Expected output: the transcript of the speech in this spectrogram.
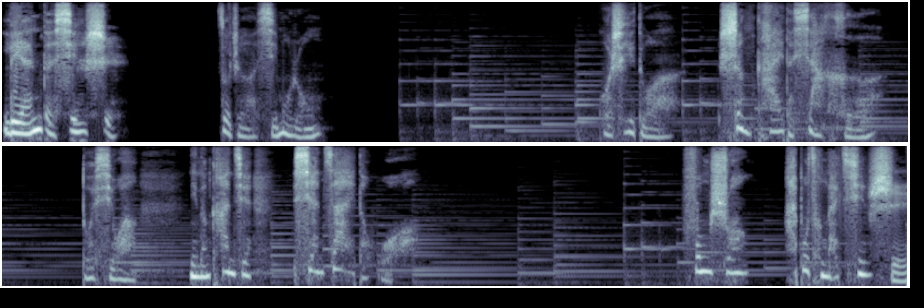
莲的心事，作者席慕容。我是一朵盛开的夏荷，多希望你能看见现在的我。风霜还不曾来侵蚀，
